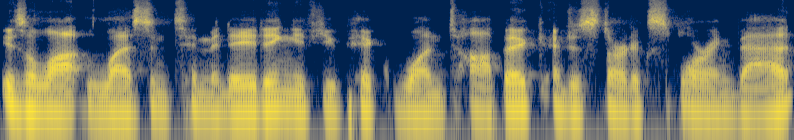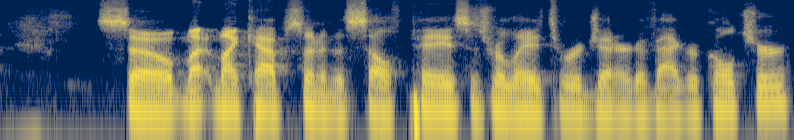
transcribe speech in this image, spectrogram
is a lot less intimidating if you pick one topic and just start exploring that. So my, my capstone in the self pace is related to regenerative agriculture.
